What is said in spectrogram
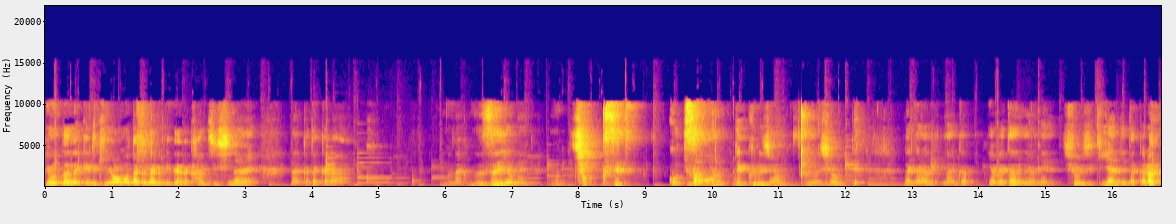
読んだだけで気が重たくなるみたいな感じしない？なんかだからこうもうなんかむずいよね。もう直接こうズドーンってくるじゃん文章って。だからなんかやめたんだよね。正直病んでたから。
